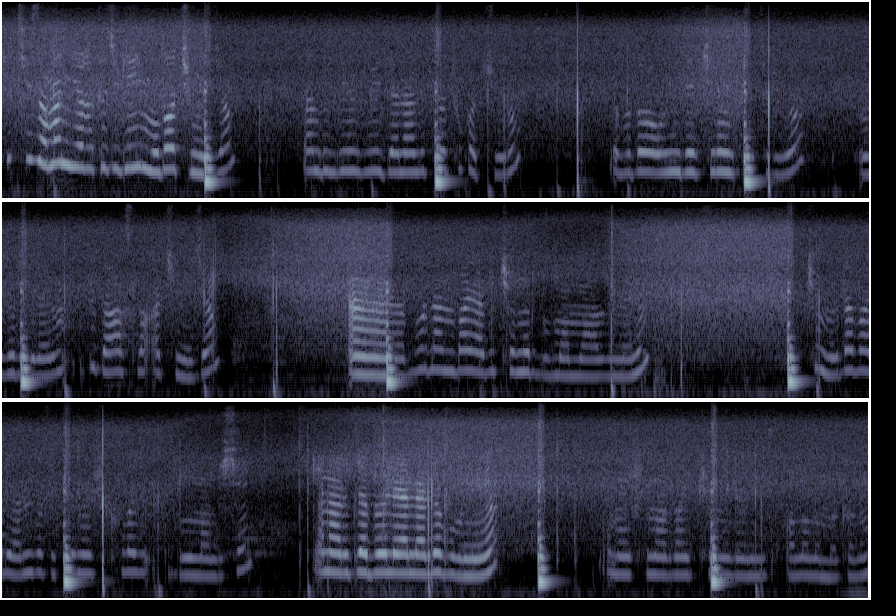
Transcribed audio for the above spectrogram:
Hiçbir zaman yaratıcı game modu açmayacağım. Genellikle çok açıyorum. Ve bu da oyun zevkini götürüyor. Özür dilerim. Bir daha asla açmayacağım. Ee, buradan bayağı bir kömür bulmam lazım benim. Kömür de var yani. Zaten kömür kolay bulunan bir şey. Genellikle böyle yerlerde bulunuyor. Hemen şunlardan kömürlerimizi alalım bakalım.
